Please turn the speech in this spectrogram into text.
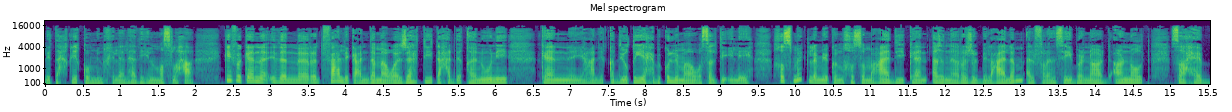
لتحقيقه من خلال هذه المصلحة. كيف كان إذا رد فعلك عندما واجهتي تحدي قانوني؟ كان يعني قد يطيح بكل ما وصلت إليه. خصمك لم يكن خصم عادي. كان أغنى رجل بالعالم الفرنسي برنارد أرنو صاحب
